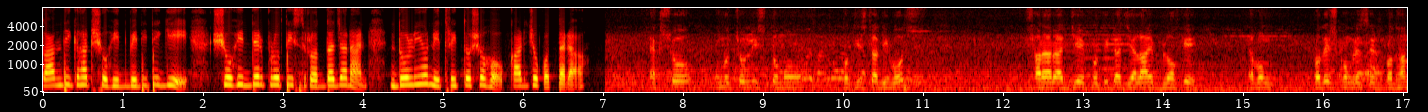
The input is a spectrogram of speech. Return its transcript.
গান্ধীঘাট শহীদ বেদিতে গিয়ে শহীদদের প্রতি শ্রদ্ধা জানান দলীয় নেতৃত্বসহ কার্যকর্তারা। একশো উনচল্লিশতম প্রতিষ্ঠা দিবস সারা রাজ্যে প্রতিটা জেলায় ব্লকে এবং প্রদেশ কংগ্রেসের প্রধান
